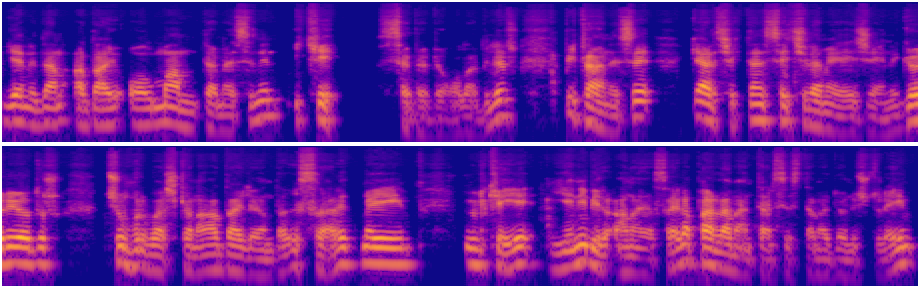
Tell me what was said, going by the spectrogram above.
yeniden aday olmam demesinin iki sebebi olabilir. Bir tanesi gerçekten seçilemeyeceğini görüyordur. Cumhurbaşkanı adaylığında ısrar etmeyeyim. Ülkeyi yeni bir anayasayla parlamenter sisteme dönüştüreyim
